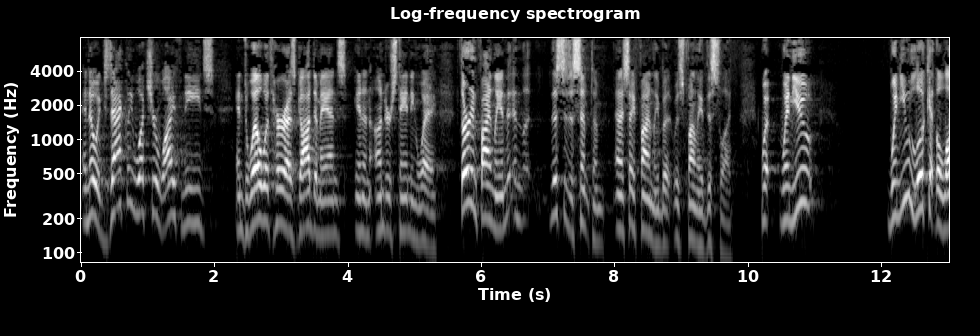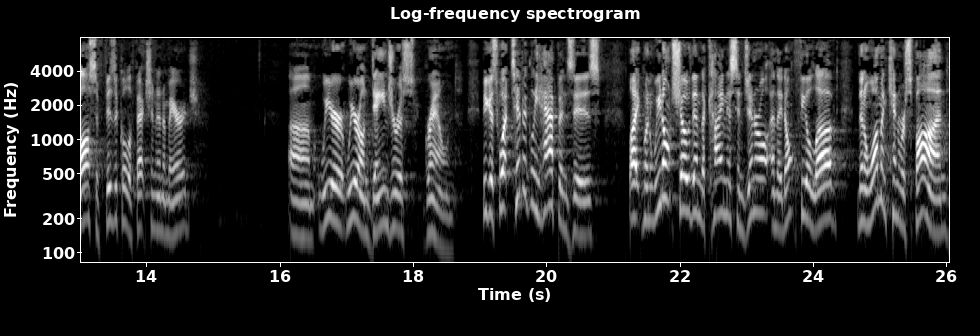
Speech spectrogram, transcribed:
and know exactly what your wife needs and dwell with her as God demands in an understanding way. Third and finally, and, and this is a symptom, and I say finally, but it was finally this slide. When you, when you look at the loss of physical affection in a marriage, um, we, are, we are on dangerous ground. Because what typically happens is, like when we don't show them the kindness in general and they don't feel loved, then a woman can respond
